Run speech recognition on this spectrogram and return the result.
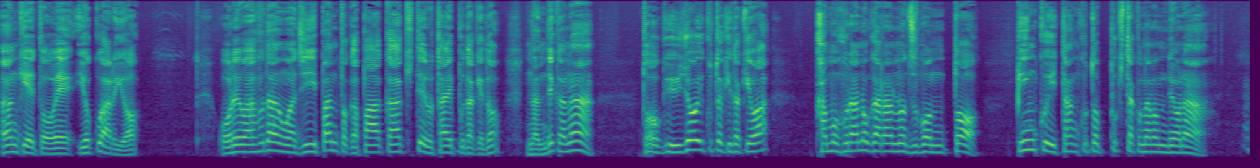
アンケートへよくあるよ。俺は普段はジーパンとかパーカー着てるタイプだけどなんでかな。東球場行く時だけはカモフラの柄のズボンとピンクいタンクトップ着たくなるんだよな。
